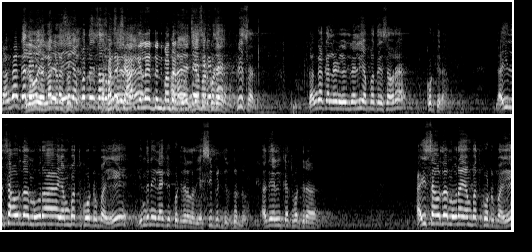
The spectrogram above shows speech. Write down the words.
ಗಂಗಾ ಇದು ಎಲ್ಲಾ ಕಡೆ ಎಪ್ಪತ್ತೈದು ಸಾವಿರ ಸಮಸ್ಯೆ ಇದೆ. ಹೆಚ್ಚಿಗೆ ಮಾಡ್ಕೊಡಿ. ಪ್ಲೀಸ್ ಸರ್. ಗಂಗಾ ಕಲ್ಯಾಣ ಯೋಜನೆಯಲ್ಲಿ ಎಪ್ಪತ್ತೈದು ಸಾವಿರ ಕೊಡ್ತೀರಾ? ಐದು ಸಾವಿರದ ನೂರ ಎಂಬತ್ತು ಕೋಟಿ ರೂಪಾಯಿ ಇಂಧನ ಇಲಾಖೆಗೆ ಕೊಟ್ಟಿದ್ರಲ್ಲ ಎಸ್ ಸಿ ಪಿ ದುಡ್ಡು. ಅದು ಎಲ್ಲಿ ಖರ್ಚು ಮಾಡ್ತೀರಾ? ಐದು ಸಾವಿರದ ನೂರ ಎಂಬತ್ತು ಕೋಟಿ ರೂಪಾಯಿ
